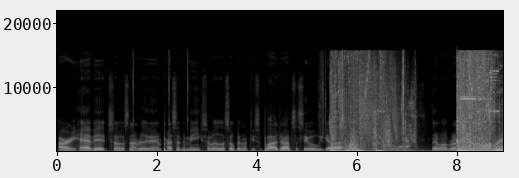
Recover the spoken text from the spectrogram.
I already have it, so it's not really that impressive to me. So let's open up these supply drops and see what we got. Then we'll run the armory.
